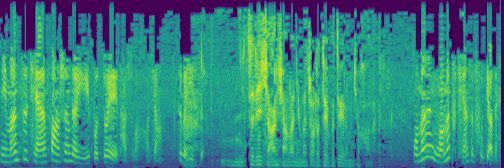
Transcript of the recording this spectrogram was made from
你们之前放生的鱼不对，他说好像这个意思。嗯你自己想一想了，你们做的对不对了嘛就好了。我们我们钱是付掉的呀。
